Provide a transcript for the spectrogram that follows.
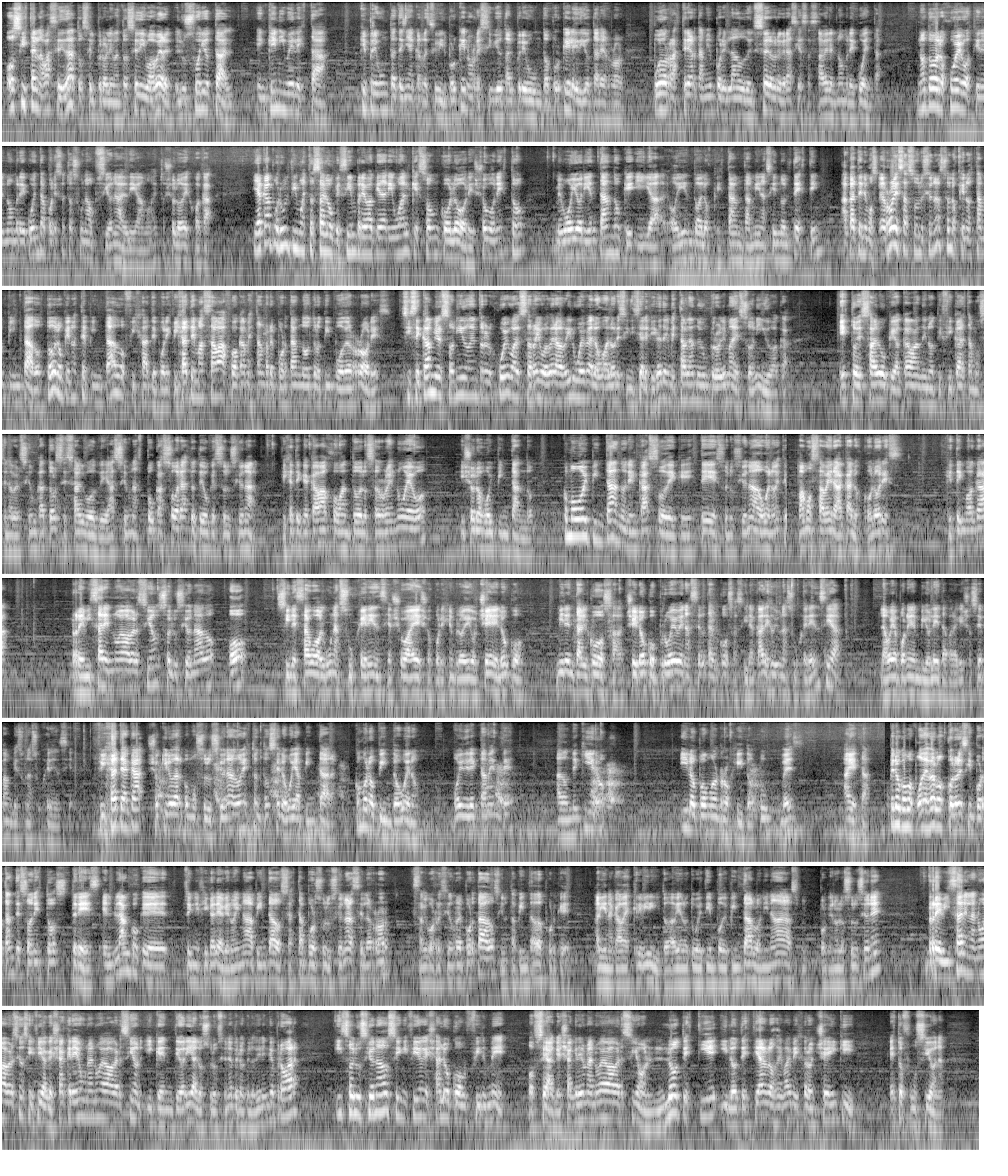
o si está en la base de datos el problema. Entonces digo, a ver, el usuario tal, ¿en qué nivel está? ¿Qué pregunta tenía que recibir? ¿Por qué no recibió tal pregunta? ¿Por qué le dio tal error? Puedo rastrear también por el lado del server gracias a saber el nombre de cuenta. No todos los juegos tienen nombre de cuenta, por eso esto es una opcional, digamos. Esto yo lo dejo acá. Y acá por último, esto es algo que siempre va a quedar igual, que son colores. Yo con esto me voy orientando que, y oriento a los que están también haciendo el testing. Acá tenemos errores a solucionar son los que no están pintados. Todo lo que no esté pintado, fíjate, por fíjate más abajo, acá me están reportando otro tipo de errores. Si se cambia el sonido dentro del juego, al cerrar y volver a abrir, vuelve a los valores iniciales. Fíjate que me está hablando de un problema de sonido acá. Esto es algo que acaban de notificar, estamos en la versión 14, es algo de hace unas pocas horas, lo tengo que solucionar. Fíjate que acá abajo van todos los errores nuevos y yo los voy pintando. ¿Cómo voy pintando en el caso de que esté solucionado? Bueno, este, vamos a ver acá los colores que tengo acá. Revisar en nueva versión, solucionado o si les hago alguna sugerencia yo a ellos. Por ejemplo, digo, che, loco, miren tal cosa. Che, loco, prueben hacer tal cosa. Si acá les doy una sugerencia, la voy a poner en violeta para que ellos sepan que es una sugerencia. Fíjate acá, yo quiero dar como solucionado esto, entonces lo voy a pintar. ¿Cómo lo pinto? Bueno, voy directamente a donde quiero y lo pongo en rojito. Pum, ¿ves? Ahí está. Pero como podés ver los colores importantes son estos tres. El blanco que significaría que no hay nada pintado, o sea, está por solucionarse el error. Es algo recién reportado, si no está pintado es porque alguien acaba de escribir y todavía no tuve tiempo de pintarlo ni nada, porque no lo solucioné. Revisar en la nueva versión significa que ya creé una nueva versión y que en teoría lo solucioné pero que lo tienen que probar. Y solucionado significa que ya lo confirmé. O sea que ya creé una nueva versión, lo testé y lo testearon los demás y me dijeron, che Iki, esto funciona.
